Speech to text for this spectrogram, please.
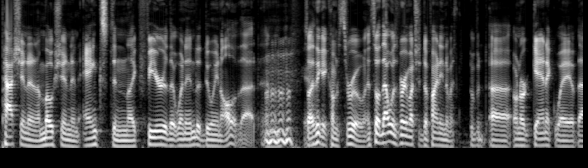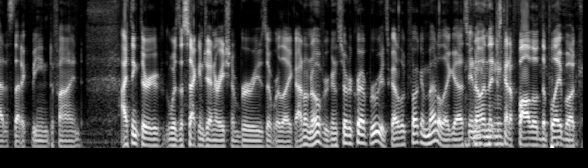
passion and emotion and angst and like fear that went into doing all of that. And so I think it comes through. And so that was very much a defining of, a, of uh, an organic way of that aesthetic being defined. I think there was a second generation of breweries that were like, I don't know if you're going to start a craft brewery, it's got to look fucking metal, I guess, you know, and they just kind of followed the playbook.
